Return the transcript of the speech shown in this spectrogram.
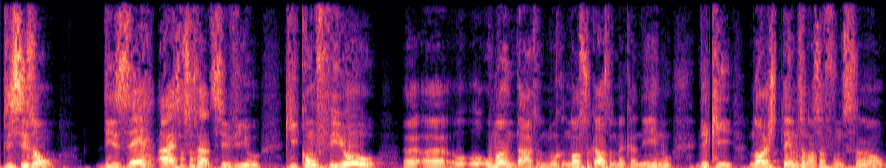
precisam dizer a essa sociedade civil que confiou uh, uh, o, o, mandato, no nosso caso do mecanismo, de que nós temos a nossa função,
